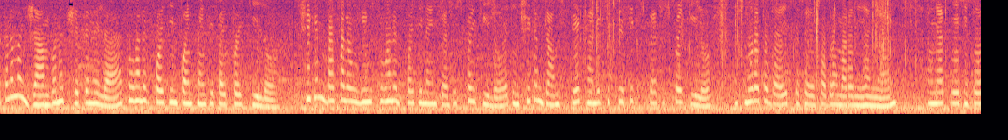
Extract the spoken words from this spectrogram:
Ito naman jumbo na chicken nila, 214.95 per kilo. Chicken buffalo wings, 249 pesos per kilo. Itong chicken drumstick, 166 pesos per kilo. Mas mura to guys kasi sobrang maramihan yan. Ang net weight nito,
